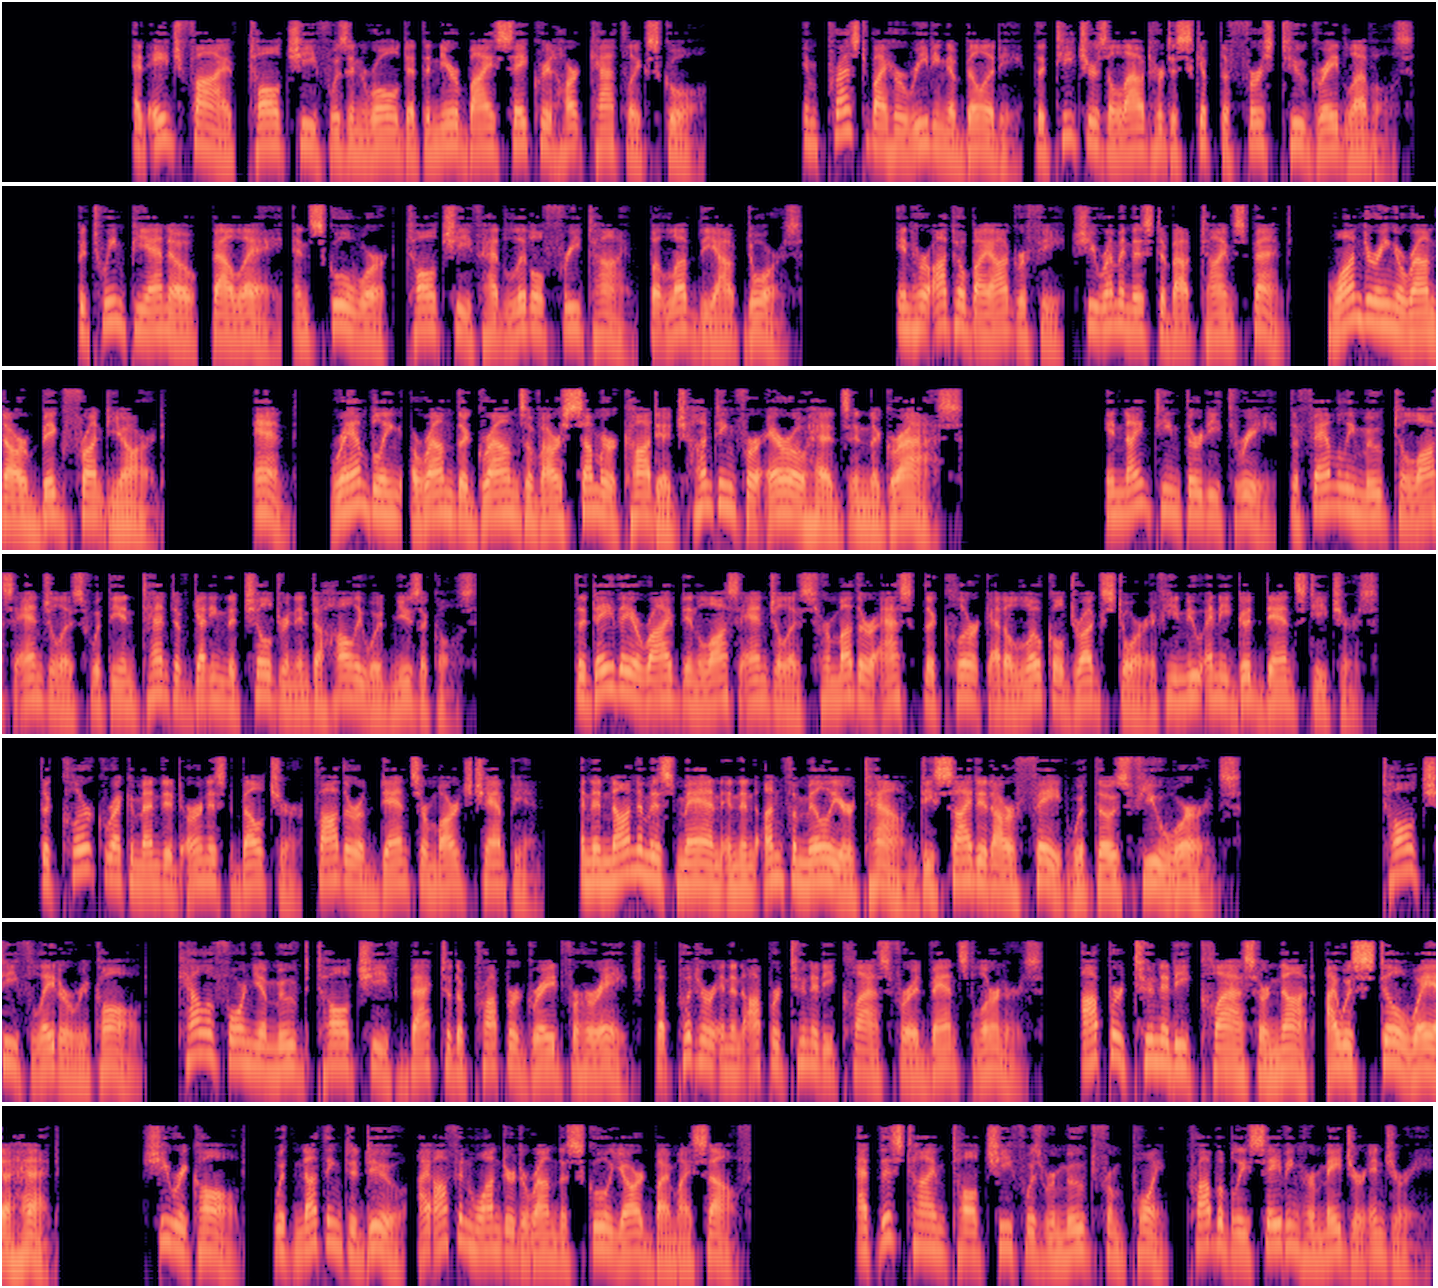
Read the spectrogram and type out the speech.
At age five, Tall Chief was enrolled at the nearby Sacred Heart Catholic School. Impressed by her reading ability, the teachers allowed her to skip the first two grade levels. Between piano, ballet, and school work, Tall Chief had little free time, but loved the outdoors. In her autobiography, she reminisced about time spent wandering around our big front yard and rambling around the grounds of our summer cottage hunting for arrowheads in the grass. In 1933, the family moved to Los Angeles with the intent of getting the children into Hollywood musicals. The day they arrived in Los Angeles her mother asked the clerk at a local drugstore if he knew any good dance teachers. The clerk recommended Ernest Belcher, father of dancer Marge Champion. An anonymous man in an unfamiliar town decided our fate with those few words." Tall Chief later recalled, California moved Tall Chief back to the proper grade for her age, but put her in an opportunity class for advanced learners. Opportunity class or not, I was still way ahead," she recalled. With nothing to do, I often wandered around the school yard by myself. At this time Tall Chief was removed from point, probably saving her major injury.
